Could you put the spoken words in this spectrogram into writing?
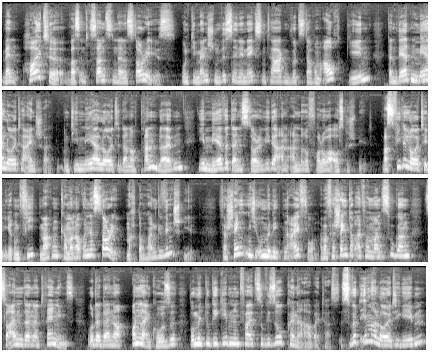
Wenn heute was Interessantes in deiner Story ist und die Menschen wissen, in den nächsten Tagen wird es darum auch gehen, dann werden mehr Leute einschalten. Und je mehr Leute da noch dranbleiben, je mehr wird deine Story wieder an andere Follower ausgespielt. Was viele Leute in ihrem Feed machen, kann man auch in der Story. Mach doch mal ein Gewinnspiel. Verschenk nicht unbedingt ein iPhone, aber verschenk doch einfach mal einen Zugang zu einem deiner Trainings oder deiner Online-Kurse, womit du gegebenenfalls sowieso keine Arbeit hast. Es wird immer Leute geben,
